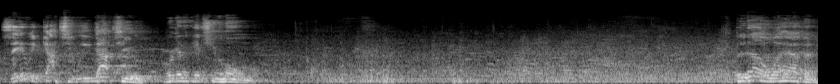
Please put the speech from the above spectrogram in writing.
See, we got you. We got you. We're gonna get you home. Bedell, what happened?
